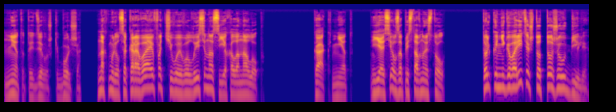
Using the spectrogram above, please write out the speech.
Нет этой девушки больше. Нахмурился Караваев, отчего его лысина съехала на лоб. Как нет? Я сел за приставной стол. Только не говорите, что тоже убили.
